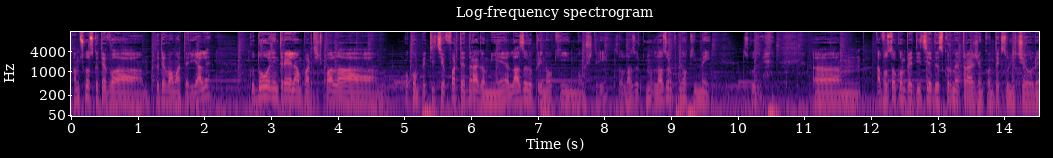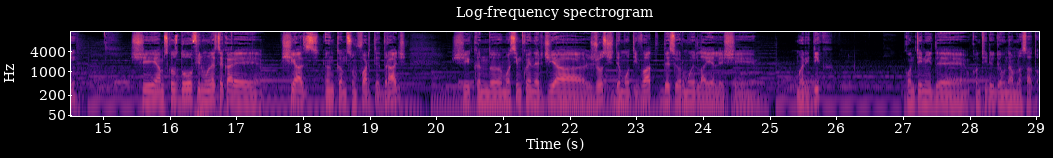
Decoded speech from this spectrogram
Am scos câteva, câteva materiale, cu două dintre ele am participat la o competiție foarte dragă mie, Lazarul prin ochii noștri, sau Lazarul, nu, Lazarul prin ochii mei, scuze. Um, a fost o competiție de scurmetraj în contextul liceului și am scos două filmulețe care și azi încă îmi sunt foarte dragi și când uh, mă simt cu energia jos și demotivat, deseori mă uit la ele și mă ridic, continui de, continui de unde am lăsat-o.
